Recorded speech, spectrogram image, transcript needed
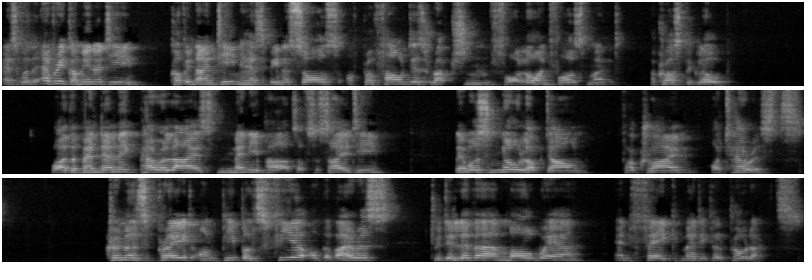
As with every community, COVID-19 has been a source of profound disruption for law enforcement across the globe. While the pandemic paralyzed many parts of society, there was no lockdown for crime or terrorists. Criminals preyed on people's fear of the virus to deliver malware and fake medical products.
